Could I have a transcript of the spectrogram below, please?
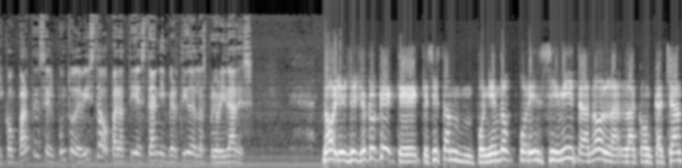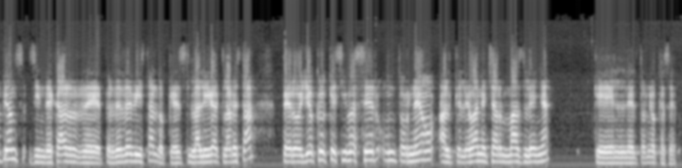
¿Y compartes el punto de vista o para ti están invertidas las prioridades? No, yo, yo, yo creo que, que, que, sí están poniendo por encimita, ¿no? La, la Conca Champions, sin dejar de perder de vista lo que es la liga, claro está, pero yo creo que sí va a ser un torneo al que le van a echar más leña que en el torneo casero.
